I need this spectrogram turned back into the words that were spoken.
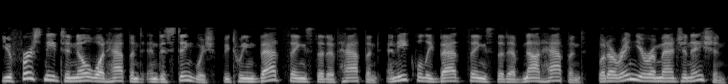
You first need to know what happened and distinguish between bad things that have happened and equally bad things that have not happened but are in your imagination.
